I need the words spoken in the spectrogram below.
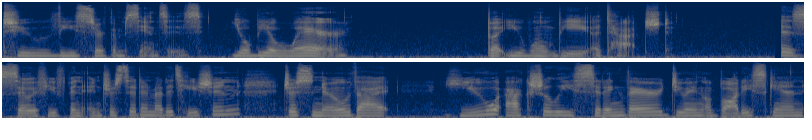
to these circumstances. You'll be aware, but you won't be attached. So, if you've been interested in meditation, just know that you actually sitting there doing a body scan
